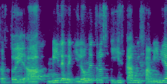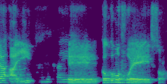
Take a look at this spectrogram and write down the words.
yo estoy a miles de kilómetros y está mi familia ahí? Eh, ¿Cómo fue eso?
